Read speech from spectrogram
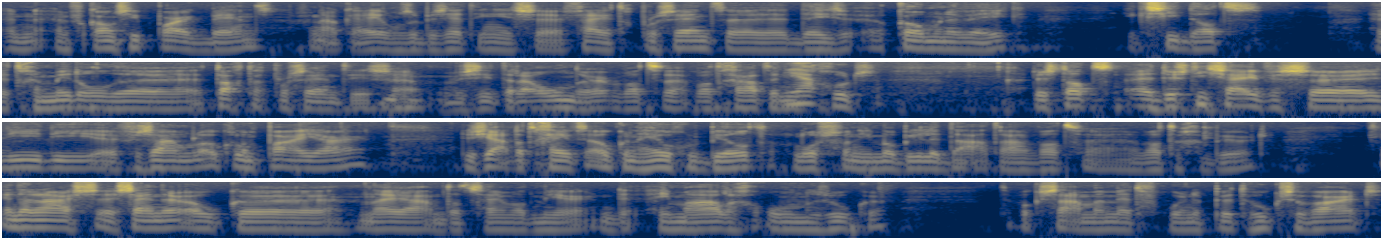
een, een vakantiepark bent. Van oké, onze bezetting is eh 50% eh, deze komende week. Ik zie dat het gemiddelde 80% is. Eh, we zitten daaronder. Wat, wat gaat er niet Ja. goed? Dus, dat, dus die cijfers die, die verzamelen ook al een paar jaar. Dus ja, dat geeft ook een heel goed beeld, los van die mobiele data, wat, eh, wat er gebeurt. En daarnaast eh, zijn er ook, eh, nou ja, dat zijn wat meer de eenmalige onderzoeken. heb ook samen met Voor de Put Hoekse Waard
